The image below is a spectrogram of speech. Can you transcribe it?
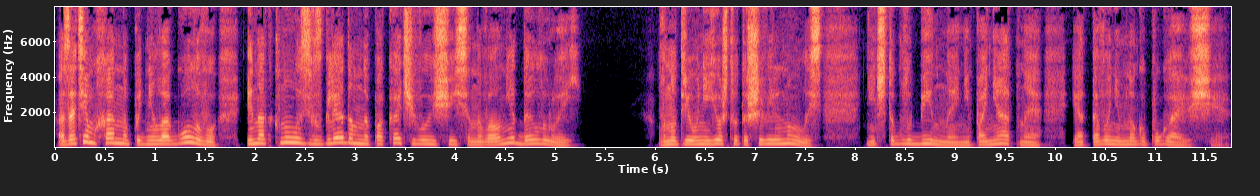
А затем Ханна подняла голову и наткнулась взглядом на покачивающуюся на волне Делл Рэй. Внутри у нее что-то шевельнулось, нечто глубинное, непонятное и оттого немного пугающее.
